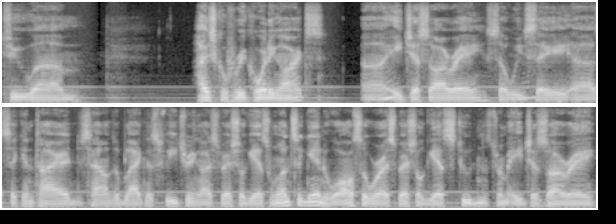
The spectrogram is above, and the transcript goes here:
to um, High School for Recording Arts, uh, HSRA. So we say uh, Sick and Tired Sounds of Blackness featuring our special guests once again, who also were our special guest students from HSRA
